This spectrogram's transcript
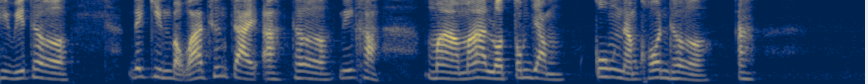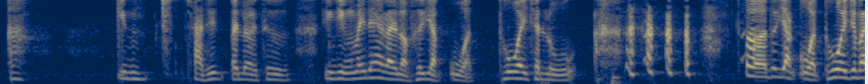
ชีวิตเธอ ได้กินแบบว่าชื่นใจอะเธอนี่ค่ะ มาม่ารสต้มยำกุ้งน้ำข้นเธออะอะกินสาธิตไปเลยเธอ จริง ๆ ไม่ได้อะไรหรอกเธออยากอวดถ้วยฉันรู้เธอเธออยากอวดถ้วยใช่ไหม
